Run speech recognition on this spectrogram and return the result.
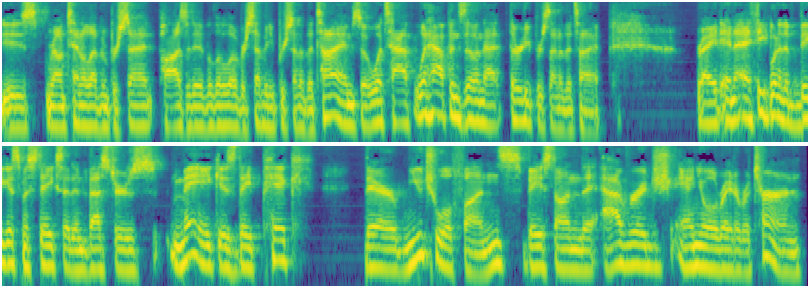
is around 10, 11% positive, a little over 70% of the time. So what's hap- what happens though in that 30% of the time? Right. And I think one of the biggest mistakes that investors make is they pick their mutual funds based on the average annual rate of return,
